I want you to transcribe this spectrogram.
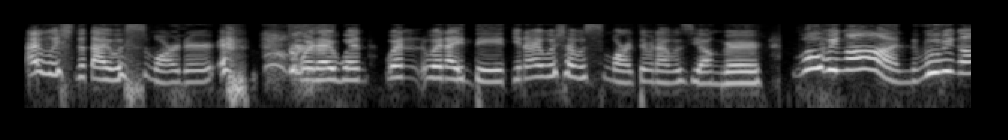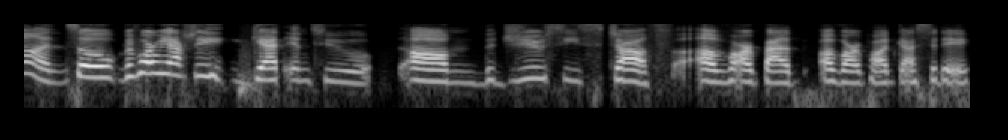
I wish that I was smarter when I went when when I date. You know, I wish I was smarter when I was younger. Moving on, moving on. So before we actually get into um the juicy stuff of our pad of our podcast today,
